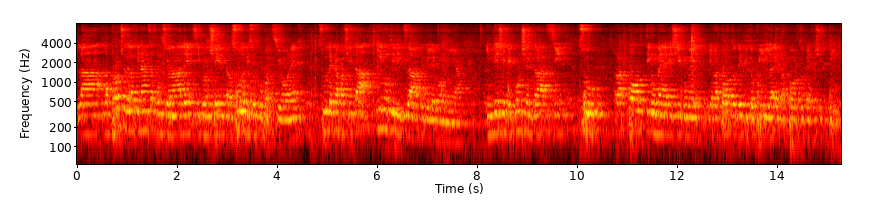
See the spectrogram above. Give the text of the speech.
L'approccio la, della finanza funzionale si concentra sulla disoccupazione, sulle capacità inutilizzate dell'economia, invece che concentrarsi su rapporti numerici come il rapporto debito-PIL e il rapporto deficit-PIL.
